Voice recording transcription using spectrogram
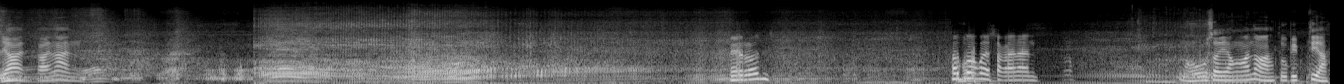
Yan, kanan. Meron? Saan ba ako sa kanan? Mahusay ang ano ah, 250 ah.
